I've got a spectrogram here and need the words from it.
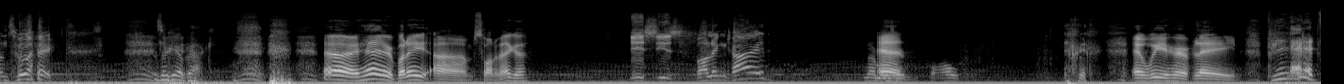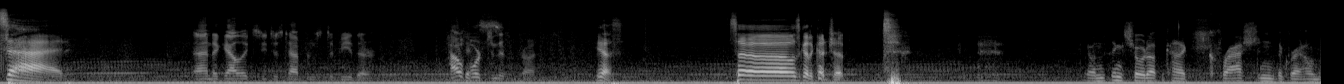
runs away. It's okay, I'm back. uh, hey everybody, um, SWAT Omega. This is Falling Tide. Numbers And- are all and we are playing Planetside. And a galaxy just happens to be there. How Yes. fortunate for us. Yes. So let's get a gunship. You know, when the thing showed up, kind of crashed into the ground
